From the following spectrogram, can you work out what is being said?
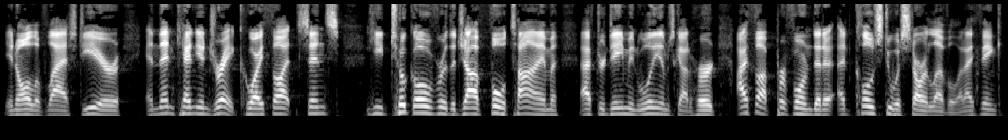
in all of last year. And then Kenyon Drake, who I thought since he took over the job full time after Damien Williams got hurt, I thought performed at, a, at close to a star level. And I think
